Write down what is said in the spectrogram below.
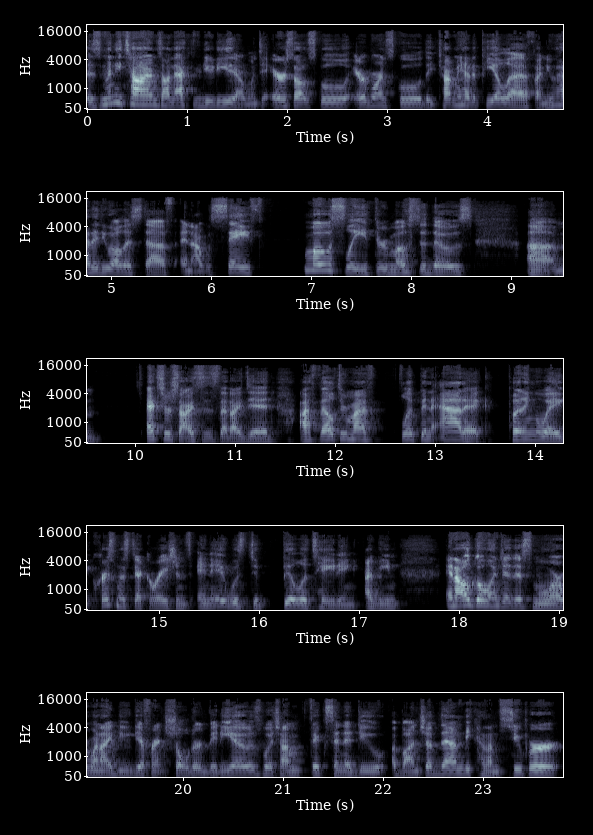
as many times on active duty. I went to air assault school, airborne school. They taught me how to PLF. I knew how to do all this stuff and I was safe mostly through most of those um, exercises that I did. I fell through my flipping attic putting away Christmas decorations and it was debilitating. I mean, and I'll go into this more when I do different shoulder videos, which I'm fixing to do a bunch of them because I'm super,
